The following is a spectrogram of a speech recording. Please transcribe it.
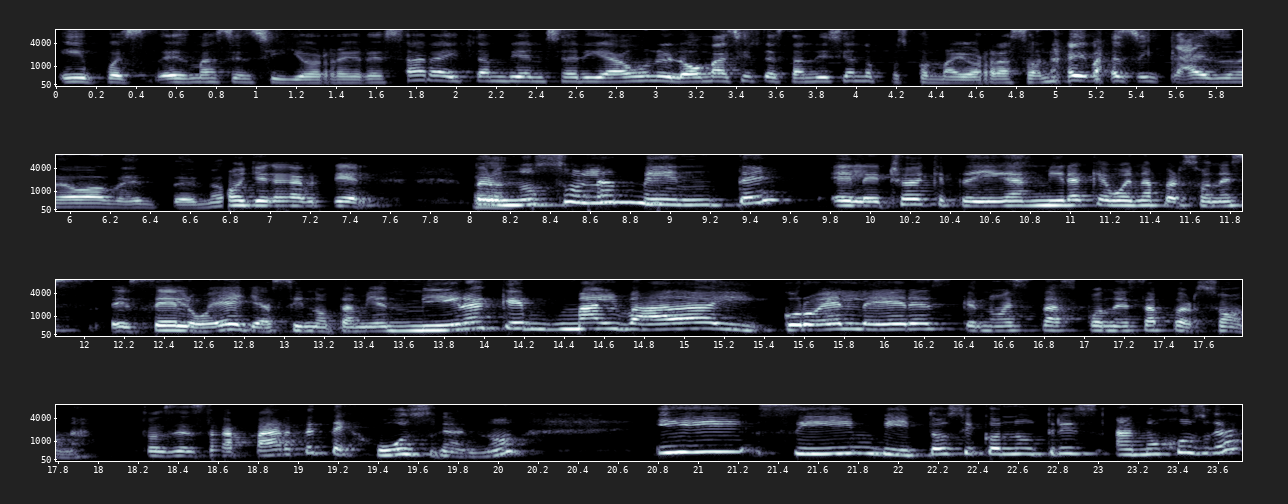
y pues es más sencillo regresar. Ahí también sería uno. Y luego más si te están diciendo, pues con mayor razón, ahí vas y caes nuevamente, ¿no? Oye, Gabriel, pero eh. no solamente el hecho de que te digan, mira qué buena persona es, es, él o ella, sino también, mira qué malvada y cruel eres que no estás con esa persona. Entonces, aparte te juzgan, ¿no? Y sí invito psiconutris a no juzgar,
